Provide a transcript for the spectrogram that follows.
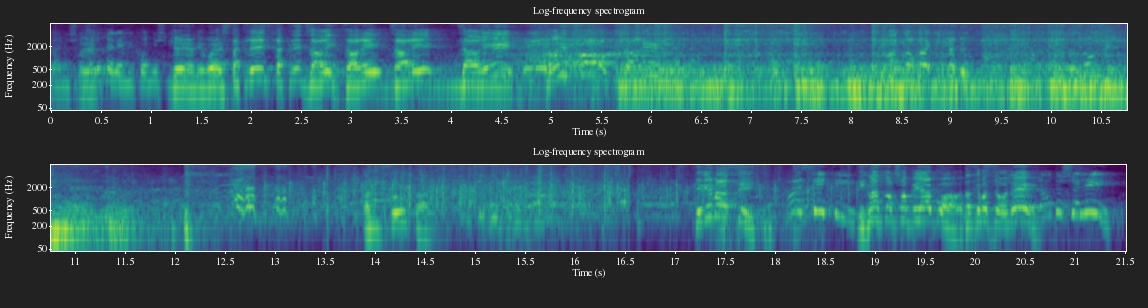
ואני שומרת עליהם מכל משמר. כן, אני רואה, הסתכלי, הסתכלי, זרי, זרי, זרי, זרי, לא לצחוק, זרי! את צוחקת! תזוזי! אנסו אותה. תראי מה עשית! מה עשיתי? נכנסנו עכשיו ביגואר, יודעת כמה זה עולה? זה אוטו שלי.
